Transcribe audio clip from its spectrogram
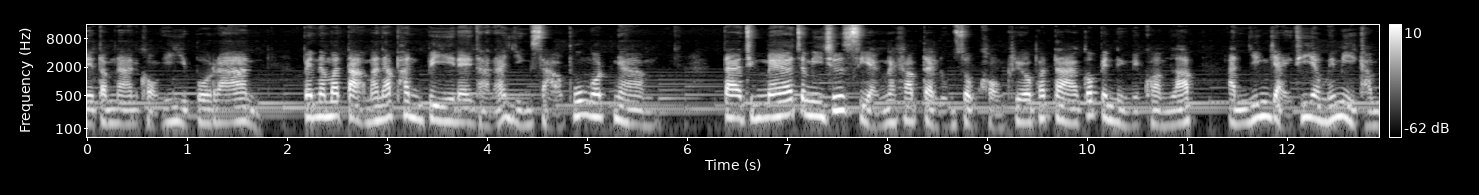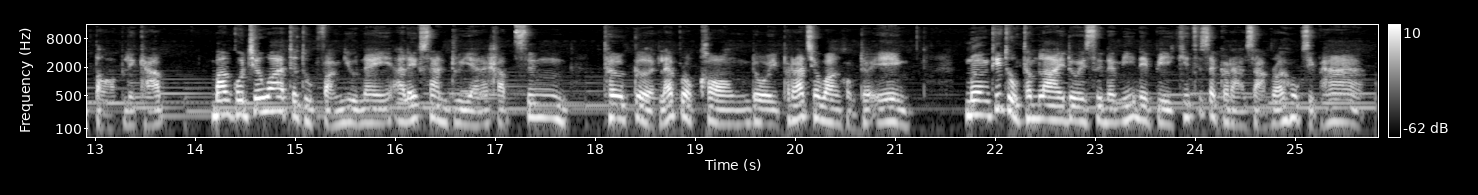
ในตำนานของอียิปต์โบราณ เป็นนมตะมานับพันปีในฐานะหญิงสาวผู้งดงาม แต่ถึงแม้จะมีชื่อเสียงนะครับ แต่หลุมศพของคลีโอพัตราก็เป็นหนึ่งในความลับ อันยิ่งใหญ่ที่ยังไม่มีคำตอบเลยครับ บางคนเชื่อว่าเธอถูกฝังอยู่ในอเล็กซานเดรียนะครับ ซึ่งเธอเกิดและปกครองโดยพระราชวังของเธอเอง เมืองที่ถูกทำลายโดยสึนามิในปีคิศักราช365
